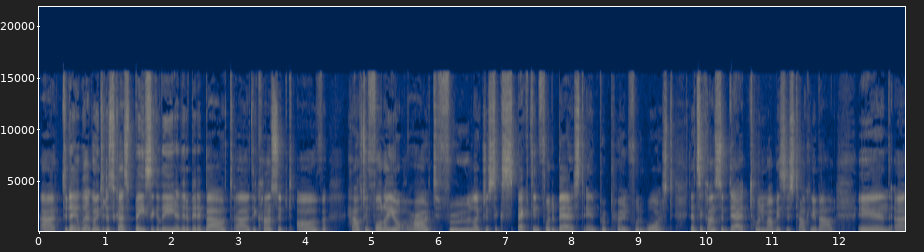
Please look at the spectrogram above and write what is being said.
Uh, today, we are going to discuss basically a little bit about uh, the concept of how to follow your heart through like just expecting for the best and preparing for the worst. That's a concept that Tony Robbins is talking about, and uh,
